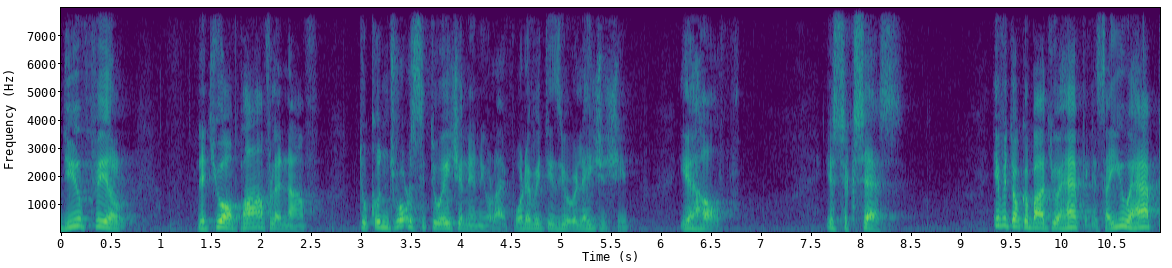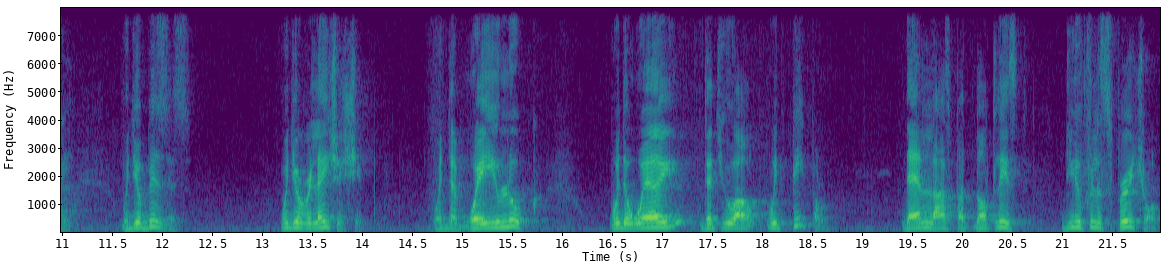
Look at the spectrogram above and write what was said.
do you feel that you are powerful enough to control situation in your life, whatever it is your relationship, your health, your success? If we talk about your happiness, are you happy with your business, with your relationship, with the way you look, with the way that you are with people? Then, last but not least, do you feel spiritual?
